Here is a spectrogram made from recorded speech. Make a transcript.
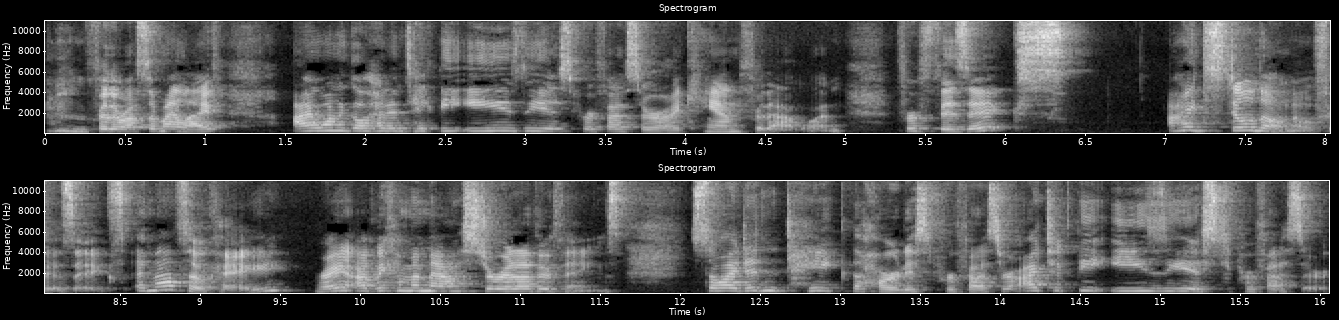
for the rest of my life, I want to go ahead and take the easiest professor I can for that one. For physics, I still don't know physics, and that's okay, right? I've become a master at other things. So I didn't take the hardest professor, I took the easiest professor.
